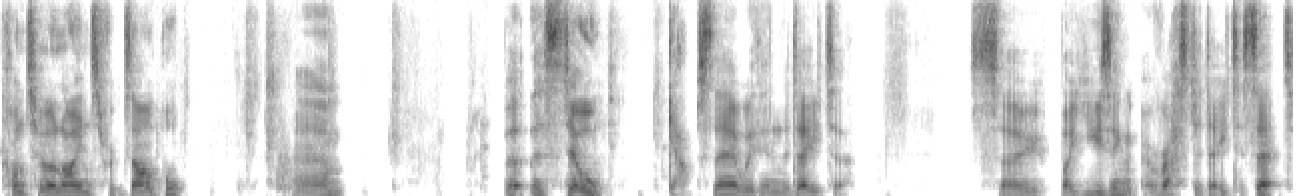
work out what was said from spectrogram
contour lines, for example, um, but there's still gaps there within the data. So by using a raster data set,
